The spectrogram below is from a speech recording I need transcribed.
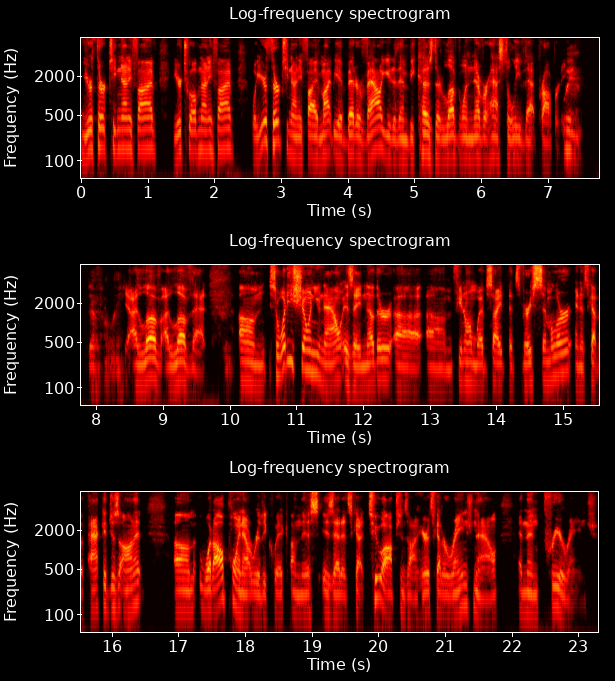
you're 13.95 you're 12.95 well your 13.95 might be a better value to them because their loved one never has to leave that property oh, yeah definitely. Yeah, I love I love that. Um, so what he's showing you now is another uh, um, funeral home website that's very similar, and it's got the packages on it. Um, what I'll point out really quick on this is that it's got two options on here. It's got arrange now and then prearrange.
